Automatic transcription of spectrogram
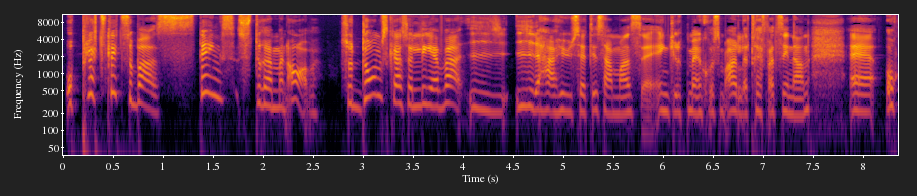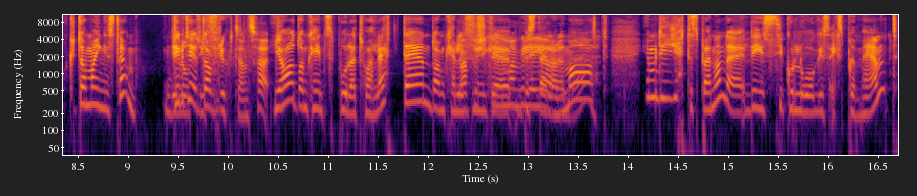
Och plötsligt så bara stängs strömmen av. Så de ska alltså leva i, i det här huset tillsammans, eh, en grupp människor som aldrig träffats innan. Eh, och de har ingen ström. Det, låter betyder ju de, fruktansvärt. Ja, de kan inte spola toaletten, de kan liksom inte beställa det? mat. Ja, men det är jättespännande. Det är ett psykologiskt experiment.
